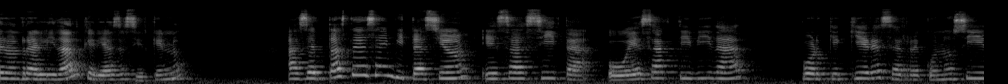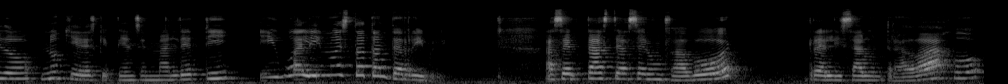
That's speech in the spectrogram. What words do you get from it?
pero en realidad querías decir que no. Aceptaste esa invitación, esa cita o esa actividad porque quieres ser reconocido, no quieres que piensen mal de ti, igual y no está tan terrible. Aceptaste hacer un favor, realizar un trabajo,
